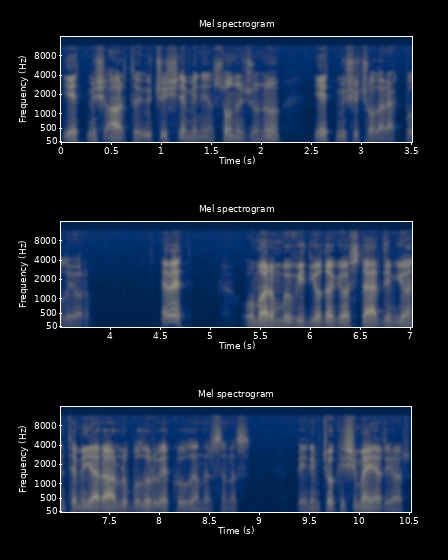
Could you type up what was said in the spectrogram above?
70 artı 3 işleminin sonucunu 73 olarak buluyorum. Evet, umarım bu videoda gösterdiğim yöntemi yararlı bulur ve kullanırsınız. Benim çok işime yarıyor.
